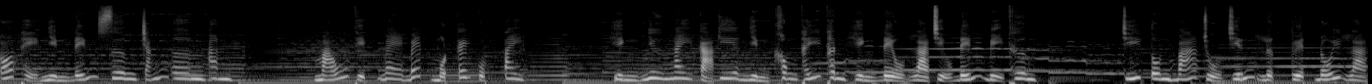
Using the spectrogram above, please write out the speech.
Có thể nhìn đến xương trắng ơn ăn. Máu thịt me bét một cái cục tay. Hình như ngay cả kia nhìn không thấy thân hình đều là chịu đến bị thương. Chí tôn bá chủ chiến lực tuyệt đối là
